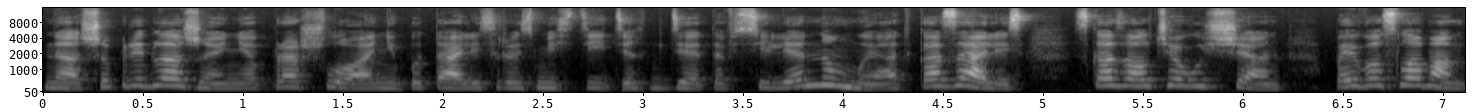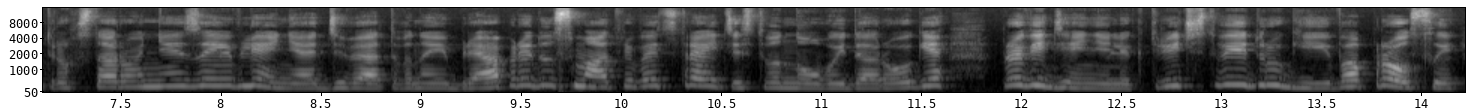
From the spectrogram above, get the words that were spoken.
Наше предложение прошло. Они пытались разместить их где-то в селе, но мы отказались, сказал Чавушян. По его словам, трехстороннее заявление от 9 ноября предусматривает строительство новой дороги дороги, проведение электричества и другие вопросы.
